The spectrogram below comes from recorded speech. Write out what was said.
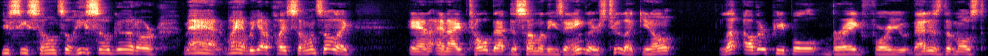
you see so and so, he's so good, or man, man, we got to play so and so. Like, and and I told that to some of these anglers too. Like, you know, let other people brag for you. That is the most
